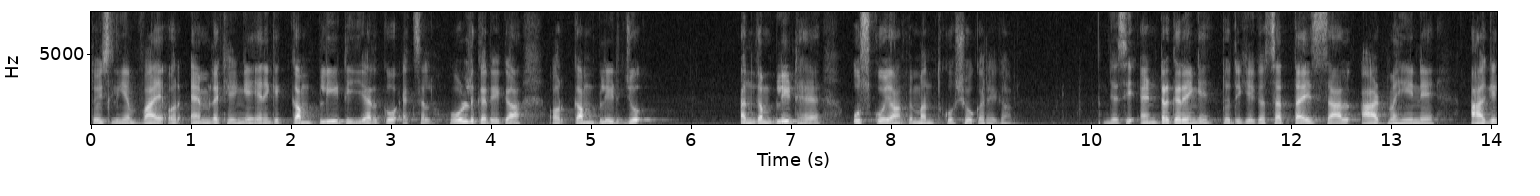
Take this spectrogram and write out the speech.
तो इसलिए वाई और एम रखेंगे, यानी कि कंप्लीट ईयर को एक्सेल होल्ड करेगा और कंप्लीट जो अनकम्प्लीट है, उसको यहाँ पे मंथ को शो करेगा। जैसे एंटर करेंगे तो देखिएगा 27 साल 8 महीने, आगे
